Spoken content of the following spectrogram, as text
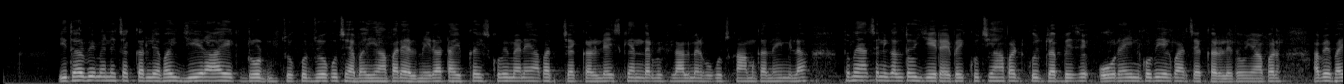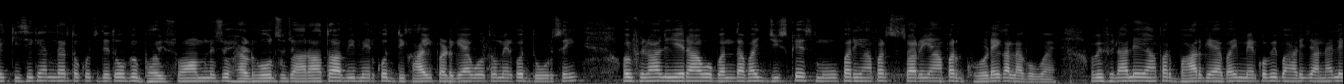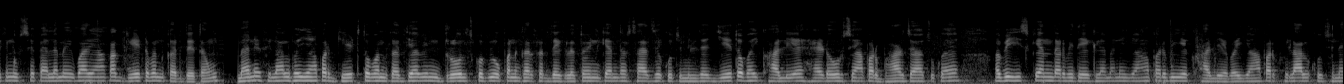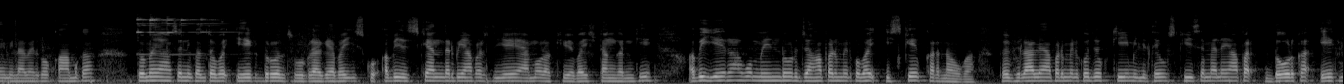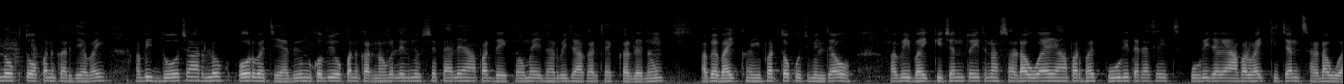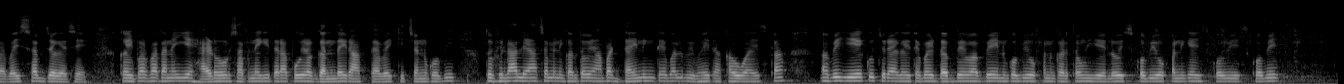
इधर भी मैंने चेक कर लिया भाई, ये रहा एक जो जो कुछ है भाई यहाँ पर एलमीरा टाइप का, इसको भी मैंने यहाँ पर चेक कर लिया। इसके अंदर भी फ़िलहाल मेरे को कुछ काम का नहीं मिला। तो मैं यहाँ से निकलता हूँ, ये रहे भाई कुछ यहाँ पर, कुछ डब्बे से और हैं, इनको भी एक बार चेक कर लेता हूँ यहाँ पर। अबे भाई किसी के अंदर तो कुछ दे दो। अभी भाई सामने से हेड होल्स जा रहा था, अभी मेरे को दिखाई पड़ गया वो तो मेरे को दूर से ही। और फ़िलहाल ये रहा वो बंदा भाई, जिसके मुँह पर यहाँ पर, सर, यहाँ पर घोड़े का लगा हुआ है। अभी फ़िलहाल ये यहाँ पर बाहर गया भाई, मेरे को भी बाहर ही जाना है, लेकिन उससे पहले मैं एक बार यहाँ का गेट बंद कर देता हूँ। मैंने फ़िलहाल भाई यहाँ पर गेट तो बंद कर दिया, अब इन ड्रोल्स को भी ओपन कर कर देख लेते तो इनके अंदर शायद से कुछ मिल जाए। ये तो भाई खाली है, हेड और से यहाँ पर बाहर जा चुका है। अभी इसके अंदर भी देख लिया मैंने, यहाँ पर भी ये खाली है भाई, यहाँ पर फ़िलहाल कुछ नहीं मिला मेरे को काम का। तो मैं यहाँ से निकलता हूँ भाई, एक ड्रोल छोड़ रह गया भाई, इसको अभी इसके अंदर भी यहाँ पर ये एमओ रखी हुई है भाई स्टंगन की। अभी ये रहा वो मेन डोर जहाँ पर मेरे को भाई स्केप करना होगा। तो फ़िलहाल यहाँ पर मेरे को जो की मिली थी, उस की से मैंने यहाँ पर डोर का एक लॉक तो ओपन कर दिया भाई। अभी दो चार लोग और बचे हैं, अभी उनको भी ओपन करना होगा, लेकिन उससे पहले यहाँ पर देखता हूँ, मैं इधर भी जाकर चेक कर लेता हूँ। अबे भाई, कहीं पर तो कुछ मिल जाओ। अभी भाई किचन तो इतना सड़ा हुआ है यहाँ पर भाई, पूरी तरह से पूरी जगह यहाँ पर भाई किचन सड़ा हुआ है भाई, सब जगह से। कहीं पर पता नहीं, ये हेड और सपने की तरह पूरा गंदा ही रखता है भाई किचन को भी। तो फ़िलहाल यहाँ से मैं निकलता हूँ, यहाँ पर डाइनिंग टेबल भी भाई रखा हुआ है इसका। अभी ये कुछ रह गए थे भाई डब्बे वब्बे इनको भी ओपन करता हूँ, ये लो, इसको भी ओपन किया, इसको इसको भी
